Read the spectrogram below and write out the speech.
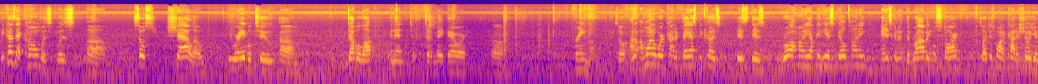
because that comb was, was uh, so shallow, we were able to um, double up and then to, to make our uh, frame up. So I, I want to work kind of fast because there's, there's raw honey up in here, spilled honey, and it's gonna the robbing will start. So I just want to kind of show you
